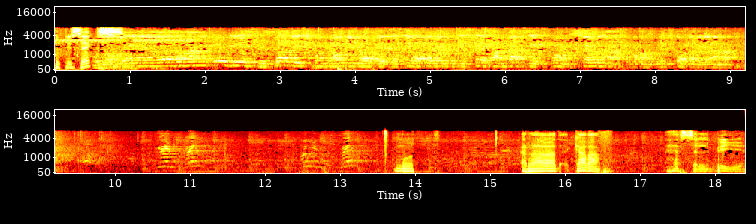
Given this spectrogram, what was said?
76. Roman Edis Savic från Gymnasiet. Den stora förlusten till Stefan Batic från Solna som var hans motståndare i denna match. Mot Rad Kalaf Hässelby.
